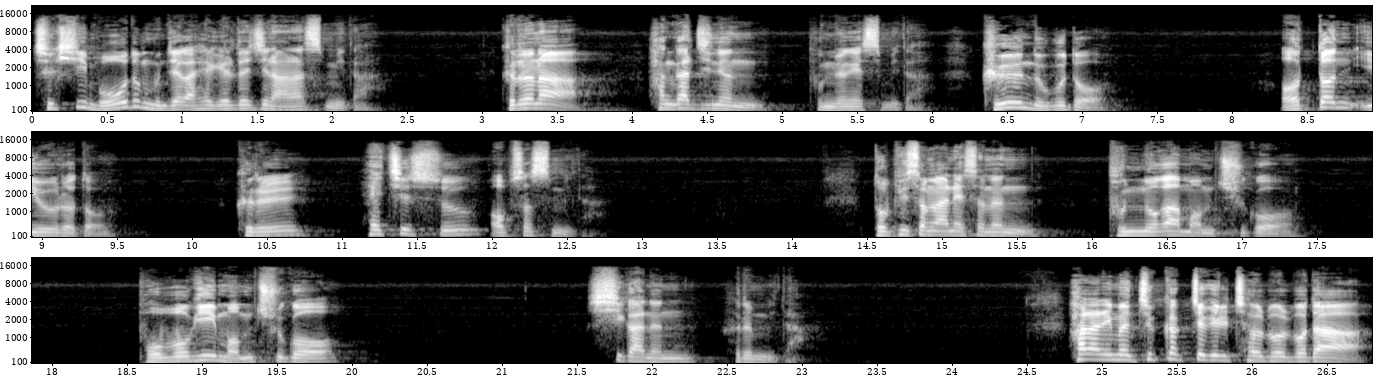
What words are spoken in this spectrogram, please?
즉시 모든 문제가 해결되진 않았습니다. 그러나 한 가지는 분명했습니다. 그 누구도 어떤 이유로도 그를 해칠 수 없었습니다. 도피성 안에서는 분노가 멈추고 보복이 멈추고 시간은 흐릅니다. 하나님은 즉각적인 처벌보다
